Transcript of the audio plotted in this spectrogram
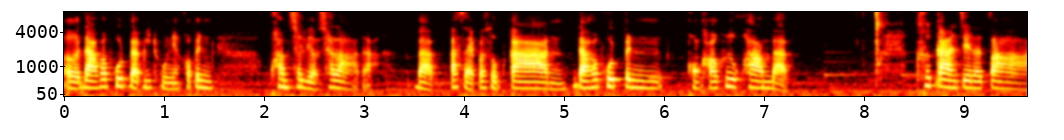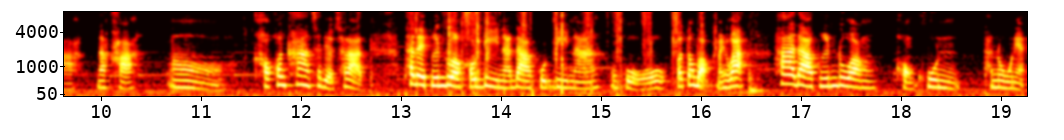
เออดาวพระพุธแบบมิถุนเนี่ยเขาเป็นความเฉลียวฉลาดอะแบบอาศัยประสบการณ์ ดาวพระพุธเป็นของเขาคือความแบบ คือการเจรจานะคะอ๋อเขาค่อนข้างเฉลียวฉลาด ถ้าในพื้นดวงเขาดีนะ ดาวพุธดีนะ โอ้โห ก็ต้องบอกหมายว่า ถ้าดาวพื้นดวง ของคุณธนูเนี่ย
